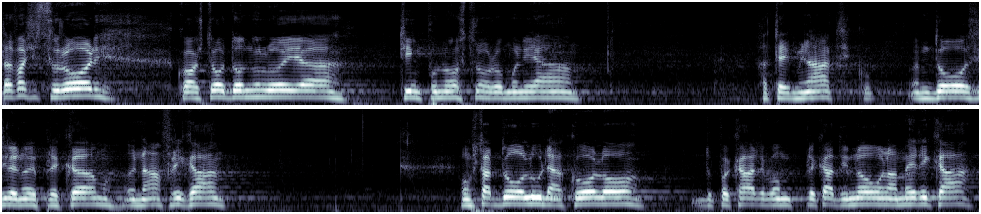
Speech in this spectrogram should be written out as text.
Dar, faci și surori, cu ajutorul Domnului, uh, timpul nostru în România a terminat. În două zile noi plecăm în Africa. Vom sta două luni acolo, după care vom pleca din nou în America.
